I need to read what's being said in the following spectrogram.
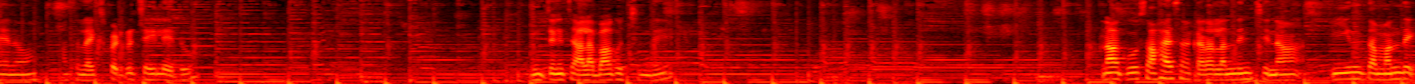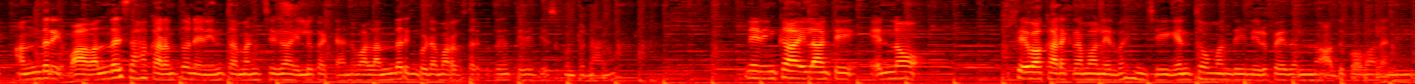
నేను అసలు ఎక్స్పెక్ట్ కూడా చేయలేదు. నిజంగా చాలా బాగా వచ్చింది నాకు సహాయ సహకారాలు అందించిన ఇంతమంది అందరి వాళ్ళందరి సహకారంతో నేను ఇంత మంచిగా ఇల్లు కట్టాను. వాళ్ళందరికి కూడా మరొకసారి కృతజ్ఞత తెలియజేసుకుంటున్నాను. నేను ఇంకా ఇలాంటి ఎన్నో సేవా కార్యక్రమాలు నిర్వహించి ఎంతోమంది నిరుపేదలను ఆదుకోవాలని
